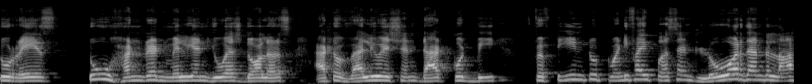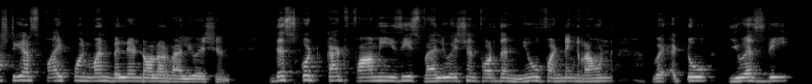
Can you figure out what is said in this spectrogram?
to raise 200 million US dollars at a valuation that could be 15 to 25% lower than the last year's 5.1 billion dollar valuation this could cut PharmEasy's valuation for the new funding round to USD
